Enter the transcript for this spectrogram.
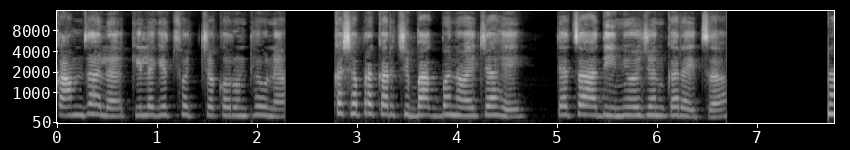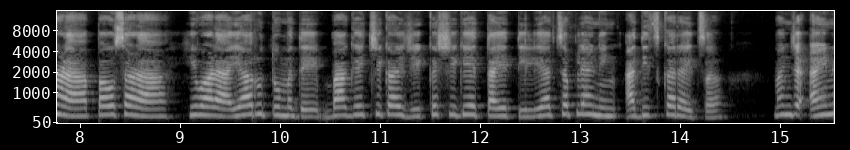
काम झालं की लगेच स्वच्छ करून ठेवणं कशा प्रकारची बाग बनवायची आहे त्याचं आधी नियोजन करायचं. उन्हाळा पावसाळा हिवाळा या ऋतूमध्ये बागेची काळजी कशी घेता येतील याचं प्लॅनिंग आधीच करायचं. म्हणजे ऐन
